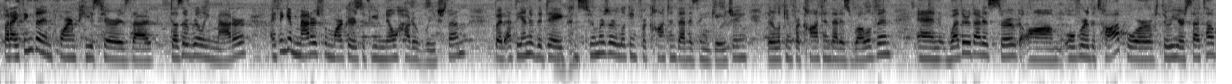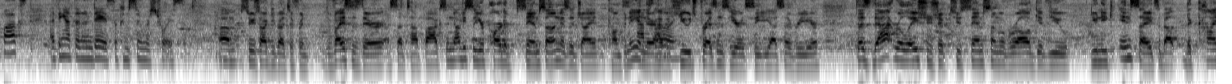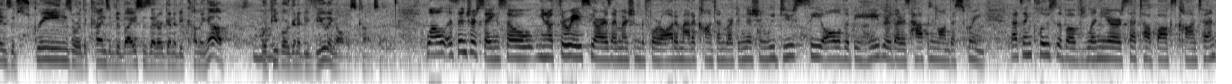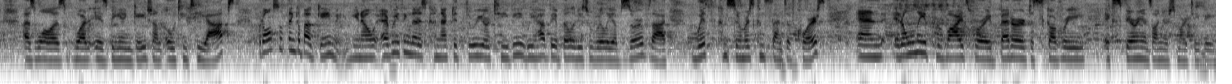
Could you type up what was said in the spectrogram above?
but I think the important piece here is that does it really matter? I think it matters for marketers if you know how to reach them. But at the end of the day, mm-hmm. consumers are looking for content that is engaging. They're looking for content that is relevant. And whether that is served um, over the top or through your set top box, I think at the end of the day, it's the consumer's choice. Um, so you're talking about different devices there, a set-top box, and obviously you're part of Samsung as a giant company, and they have a huge presence here at CES every year. Does that relationship to Samsung overall give you unique insights about the kinds of screens or the kinds of devices that are going to be coming up mm-hmm. where people are going to be viewing all this content? Well, it's interesting. So, you know, through ACR, as I mentioned before, automatic content recognition, we do see all of the behavior that is happening on the screen. That's inclusive of linear set-top box content, as well as what is being engaged on OTT apps. But also think about gaming. You know, everything that is connected through your TV, we have the ability to really observe that with consumers' consent, of course. And it only provides for a better discovery experience on your smart TV.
